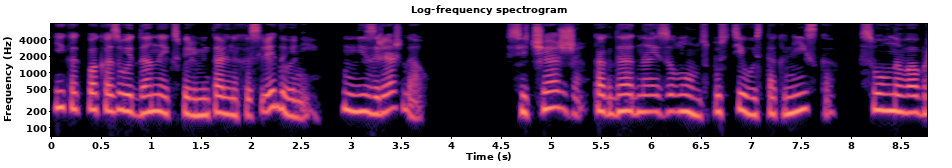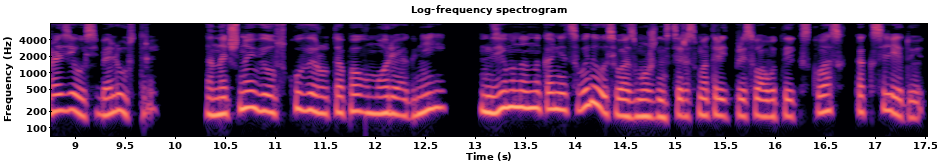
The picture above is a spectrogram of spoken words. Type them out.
И, как показывают данные экспериментальных исследований, не зря ждал. Сейчас же, когда одна из лун спустилась так низко, словно вообразила себя люстрой, а ночной Вилскувер утопал в море огней, демону наконец выдалась возможность рассмотреть пресловутый экскваз как следует.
